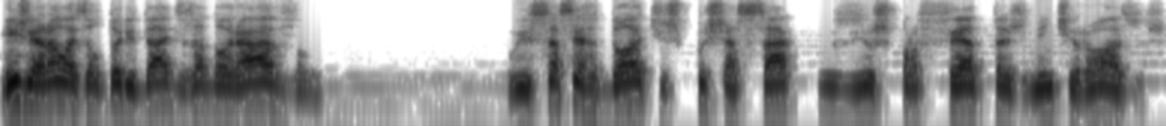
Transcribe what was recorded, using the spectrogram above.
Em geral, as autoridades adoravam os sacerdotes puxa-sacos e os profetas mentirosos,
